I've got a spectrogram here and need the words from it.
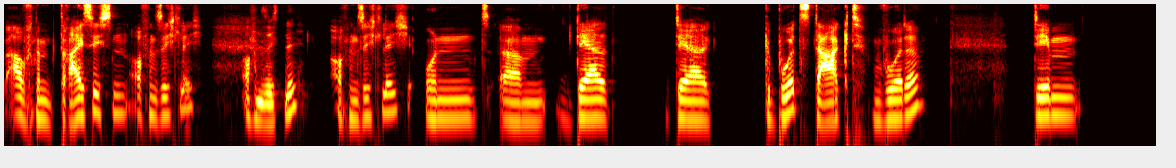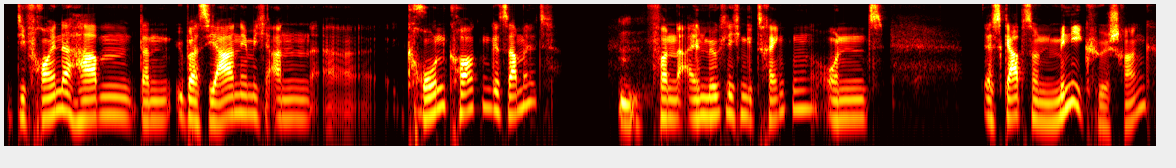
auf einem 30. offensichtlich. Offensichtlich? Offensichtlich. Und ähm, der, der Geburtstagt wurde, dem die Freunde haben dann übers Jahr, nehme ich an, äh, Kronkorken gesammelt mhm. von allen möglichen Getränken und es gab so einen Mini-Kühlschrank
